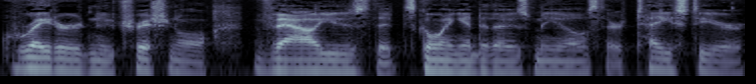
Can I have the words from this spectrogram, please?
greater nutritional values that's going into those meals. They're tastier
